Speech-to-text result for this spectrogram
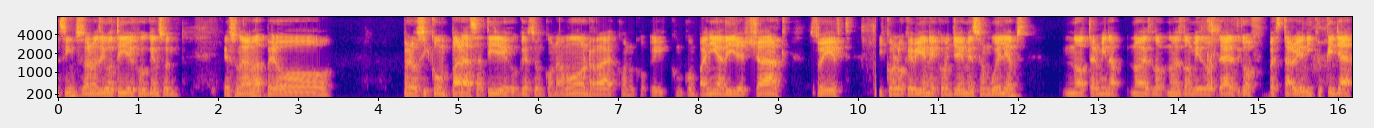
Sin sus armas, digo, TJ Hawkinson es un arma, pero pero si comparas a TJ Hawkinson con Amonra, con, y con compañía DJ Shark, Swift y con lo que viene con Jameson Williams, no termina, no es lo, no es lo mismo. Jared Goff va a estar bien y creo que ya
